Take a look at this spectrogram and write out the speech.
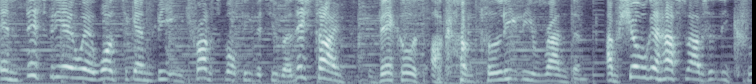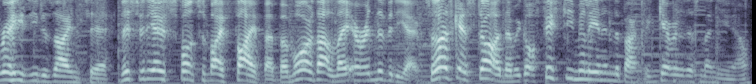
In this video, we're once again beating Transport Fever 2, but this time, vehicles are completely random. I'm sure we're going to have some absolutely crazy designs here. This video is sponsored by Fiverr, but more of that later in the video. So let's get started then. We've got 50 million in the bank. We can get rid of this menu now.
